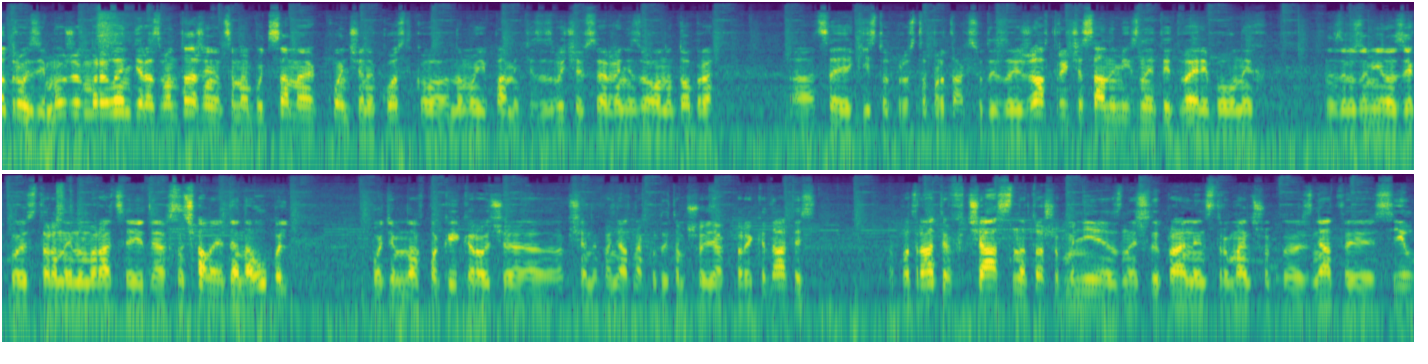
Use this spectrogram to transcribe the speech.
Що, друзі, ми вже в Мериленді розвантажені. Це, мабуть, саме кончене костко на моїй пам'яті. Зазвичай все організовано добре. Це якийсь тут просто бардак. Сюди заїжджав, три часа не міг знайти двері, бо у них не зрозуміло з якої сторони нумерація йде. Спочатку йде на убыль, потім навпаки. Коротше, взагалі непонятно, куди там що як перекидатись. Потратив час на те, щоб мені знайшли правильний інструмент, щоб е, зняти сіл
